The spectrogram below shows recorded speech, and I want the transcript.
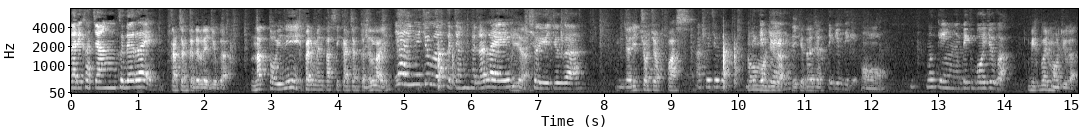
Dari kacang kedelai. kacang kedelai juga natto ini fermentasi kacang kedelai Ya ini juga kacang kedelai. Iya. Shoyu juga. jadi cocok pas Aku juga. kamu mau Dikit juga ya. dikit aja Dikit dikit. oh Mungkin big boy juga. big boy mau juga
